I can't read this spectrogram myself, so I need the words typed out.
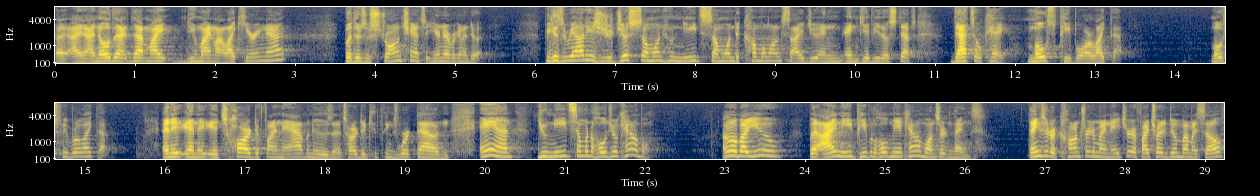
I, I know that that might you might not like hearing that, but there's a strong chance that you're never going to do it Because the reality is, you're just someone who needs someone to come alongside you and, and give you those steps. That's okay. Most people are like that. Most people are like that. And, it, and it, it's hard to find the avenues and it's hard to get things worked out. And, and you need someone to hold you accountable. I don't know about you, but I need people to hold me accountable on certain things. Things that are contrary to my nature, if I try to do them by myself,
